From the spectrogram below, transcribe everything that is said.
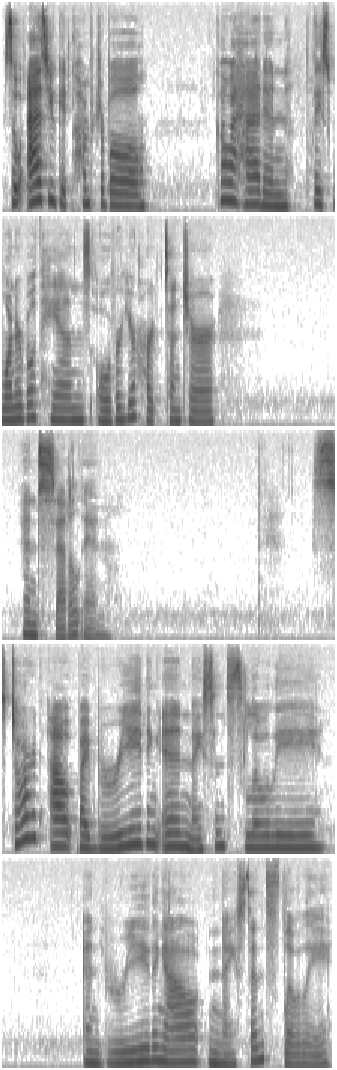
So as you get comfortable, go ahead and place one or both hands over your heart center and settle in. Start out by breathing in nice and slowly and breathing out nice and slowly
